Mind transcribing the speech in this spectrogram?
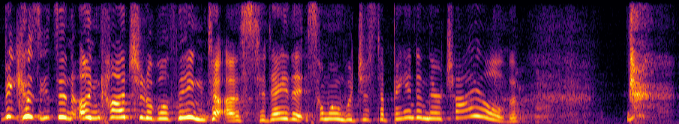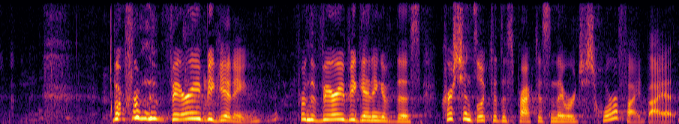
because it's an unconscionable thing to us today that someone would just abandon their child. but from the very beginning, from the very beginning of this, Christians looked at this practice and they were just horrified by it.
